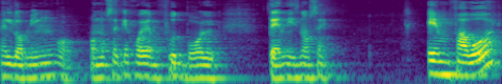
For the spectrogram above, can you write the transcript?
el domingo, o no sé qué jueguen, fútbol, tenis, no sé, en favor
